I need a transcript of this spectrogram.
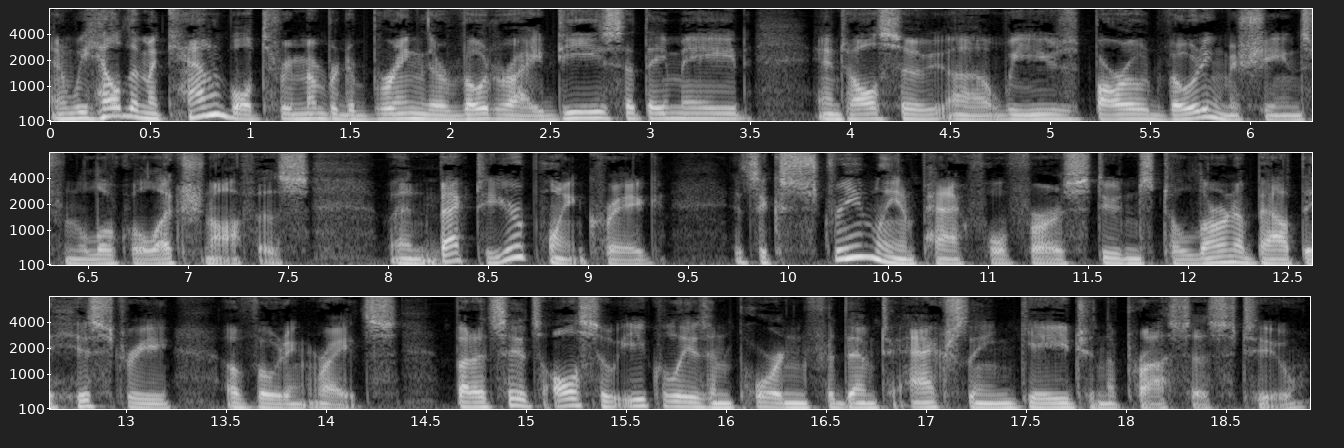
and we held them accountable to remember to bring their voter IDs that they made, and to also uh, we used borrowed voting machines from the local election office. And back to your point, Craig, it's extremely impactful for our students to learn about the history of voting rights, but I'd say it's also equally as important for them to actually engage in the process too.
